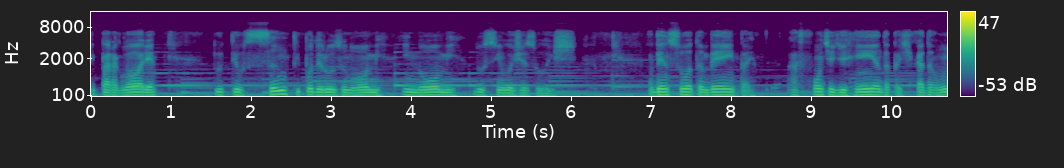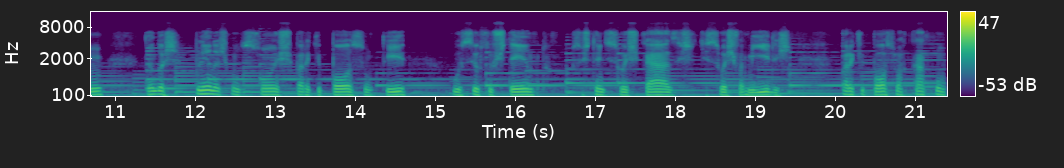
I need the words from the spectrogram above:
e para a glória do teu santo e poderoso nome, em nome do Senhor Jesus. Abençoa também, Pai, a fonte de renda, Pai, de cada um, dando as plenas condições para que possam ter o seu sustento, o sustento de suas casas, de suas famílias, para que possam arcar com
